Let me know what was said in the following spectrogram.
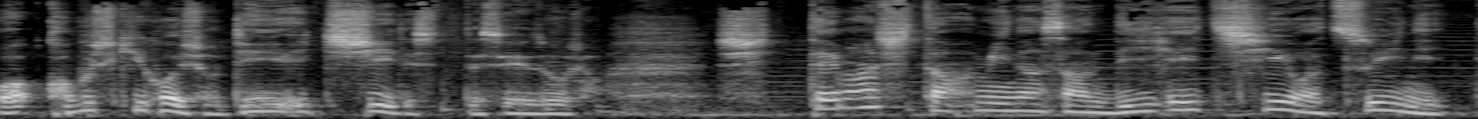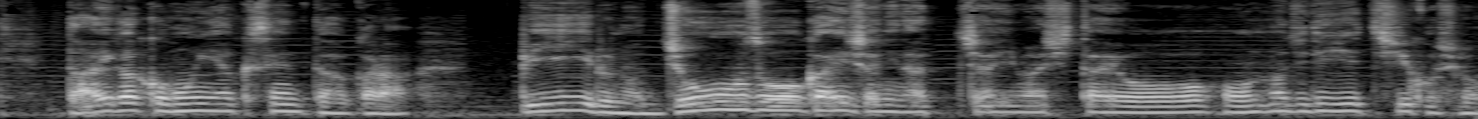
あ株式会社 DHC ですって製造者。知ってました？皆さん。DHC はついに大学翻訳センターからビールの醸造会社になっちゃいましたよ。同じ DHC かしら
